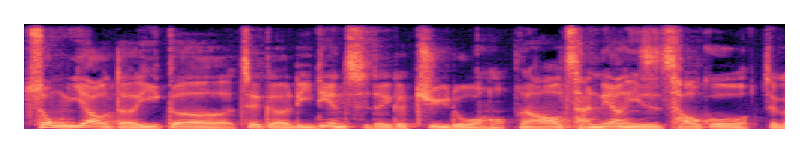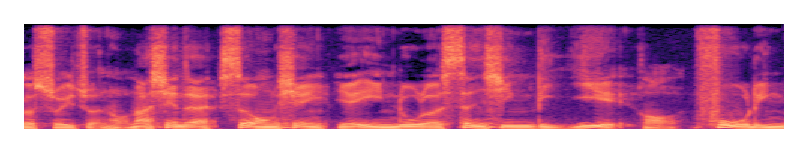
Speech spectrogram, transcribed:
重要的一个这个锂电池的一个聚落哦，然后产量一直超过这个水准哦。那现在射红线也引入了盛兴锂业哦、富林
